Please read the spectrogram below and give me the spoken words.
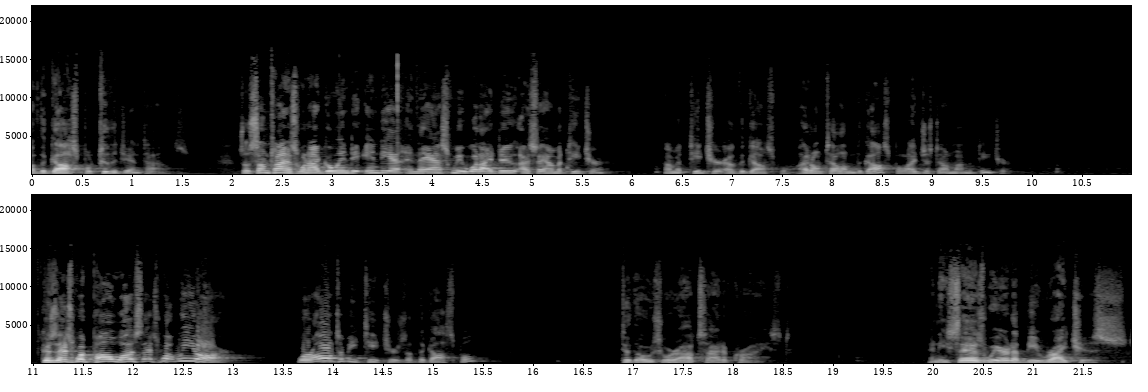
of the gospel to the Gentiles. So sometimes when I go into India and they ask me what I do, I say I'm a teacher. I'm a teacher of the gospel. I don't tell them the gospel, I just tell them I'm a teacher. Because that's what Paul was, that's what we are. We're all to be teachers of the gospel to those who are outside of Christ. And he says we are to be righteous.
